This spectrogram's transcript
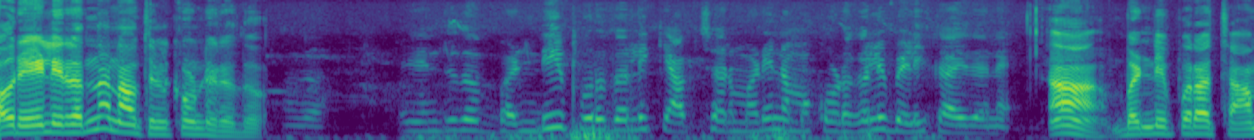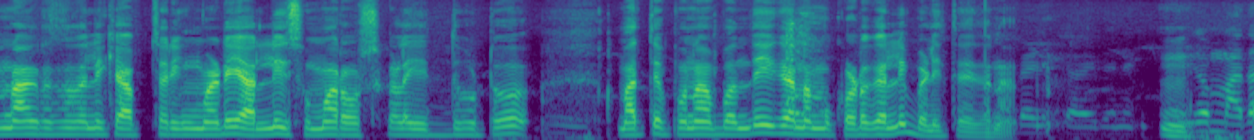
ಅವ್ರು ಹೇಳಿರೋದನ್ನ ನಾವು ತಿಳ್ಕೊಂಡಿರೋದು. ಬಂಡೀಪುರದಲ್ಲಿ ಕ್ಯಾಪ್ಚರ್ ಮಾಡಿ ನಮ್ಮ ಕೊಡಗಲ್ಲಿ ಬೆಳೀತಾ ಇದ್ದಾನೆ. ಹಾಂ ಬಂಡೀಪುರ ಚಾಮರಾಜನಗರದಲ್ಲಿ ಕ್ಯಾಪ್ಚರಿಂಗ್ ಮಾಡಿ ಅಲ್ಲಿ ಸುಮಾರು ವರ್ಷಗಳ ಇದ್ದುಬಿಟ್ಟು ಮತ್ತೆ ಪುನಃ ಬಂದು ಈಗ ನಮ್ಮ ಕೊಡಗಲ್ಲಿ ಬೆಳೀತಾ ಇದ್ದಾನೆ. ಈಗ ಮದ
